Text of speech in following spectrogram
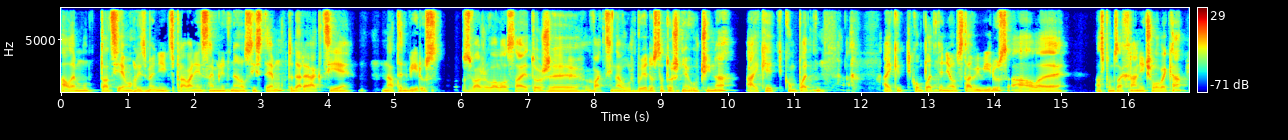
ale mutácie mohli zmeniť správanie sa imunitného systému, teda reakcie na ten vírus. Zvažovalo sa aj to, že vakcína už bude dostatočne účinná, aj keď kompletne, aj keď kompletne neodstaví vírus, ale aspoň zachráni človeka.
